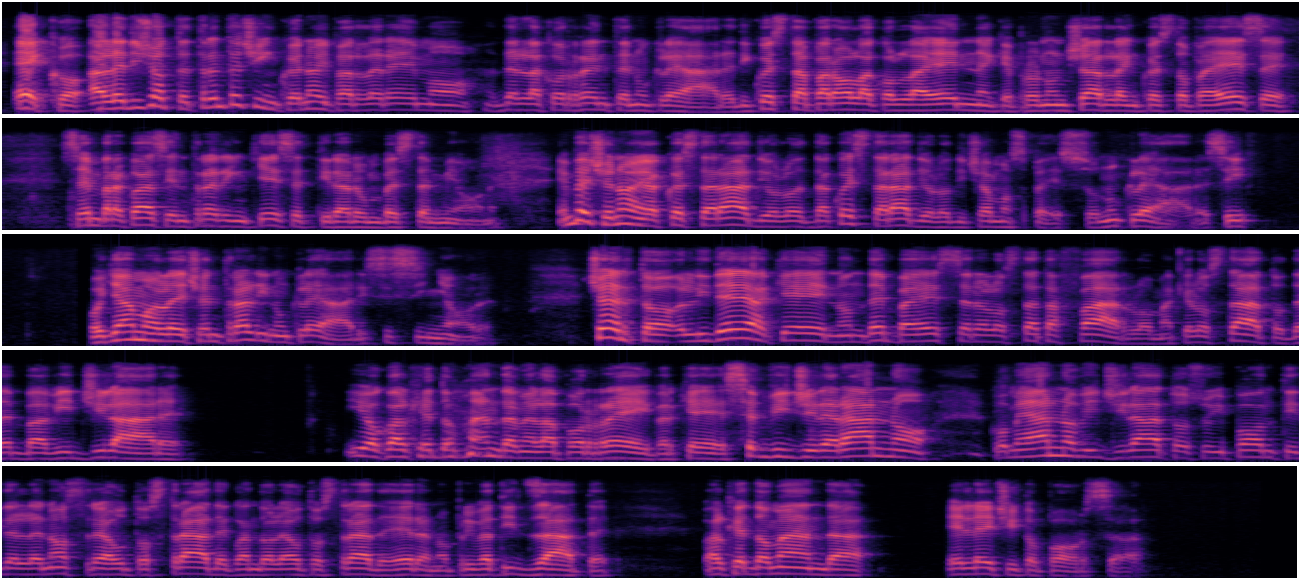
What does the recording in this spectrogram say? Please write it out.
Ecco, alle 18.35 noi parleremo della corrente nucleare, di questa parola con la N che pronunciarla in questo paese sembra quasi entrare in chiesa e tirare un bestemmione. Invece noi questa radio, da questa radio lo diciamo spesso, nucleare, sì. Vogliamo le centrali nucleari, sì signore. Certo, l'idea che non debba essere lo Stato a farlo, ma che lo Stato debba vigilare, io qualche domanda me la porrei, perché se vigileranno come hanno vigilato sui ponti delle nostre autostrade quando le autostrade erano privatizzate, qualche domanda è lecito porsela.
